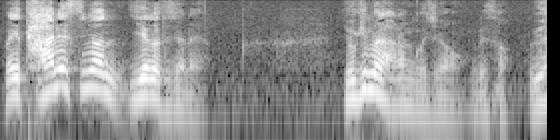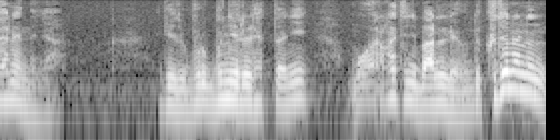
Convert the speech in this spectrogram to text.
만약에 다 안 했으면 이해가 되잖아요. 여기만 안 한 거죠. 그래서 왜 안 했느냐. 이게 문의를 했더니 뭐 여러 가지 말을 해요. 근데 그전에는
